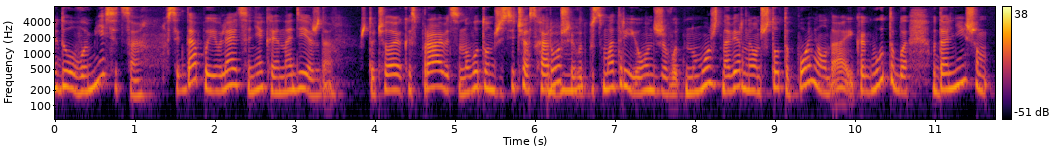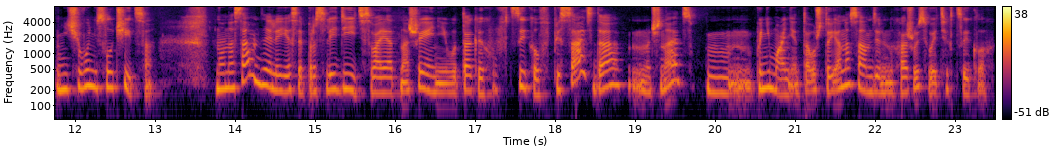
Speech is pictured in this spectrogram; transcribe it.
медового месяца всегда появляется некая надежда что человек исправится, но вот он же сейчас хороший, mm-hmm. вот посмотри, он же вот, ну, может, наверное, он что-то понял, да, и как будто бы в дальнейшем ничего не случится. Но на самом деле, если проследить свои отношения и вот так их в цикл вписать, да, начинается понимание того, что я на самом деле нахожусь в этих циклах.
